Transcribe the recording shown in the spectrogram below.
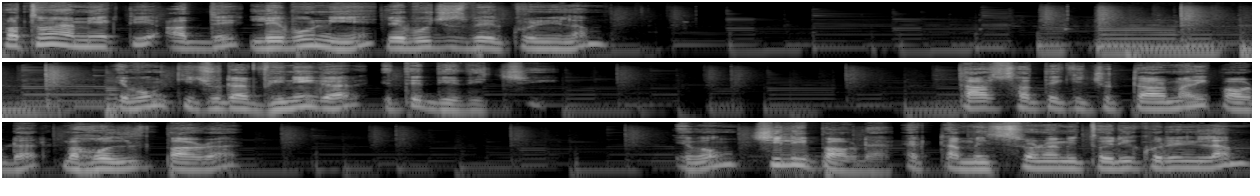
প্রথমে আমি একটি অর্ধেক লেবু নিয়ে লেবু জুস বের করে নিলাম। এবং কিছুটা ভিনেগার এতে দিয়ে দিচ্ছি। তার সাথে কিছু টার্মারিক পাউডার বা হলুদ পাউডার এবং চিলি পাউডার। একটা মিশ্রণ আমি তৈরি করে নিলাম।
